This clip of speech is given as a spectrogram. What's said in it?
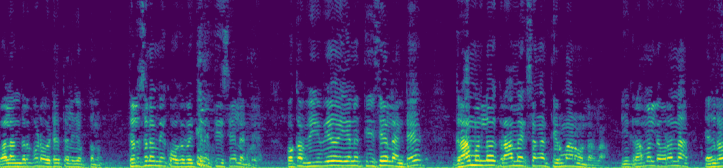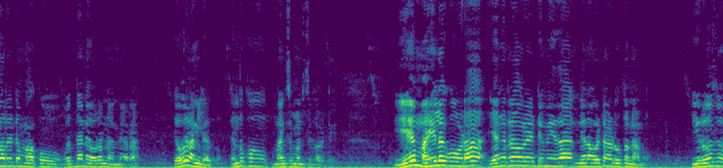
వాళ్ళందరూ కూడా ఒకటే తెలియజెప్తున్నాం. తెలుసున మీకు ఒక వ్యక్తిని తీసేయాలంటే? ఒక వివేయను తీసేయాలంటే గ్రామంలో గ్రామీణ సంఘం తీర్మానం ఉండాలా? ఈ గ్రామంలో ఎవరన్నా రెడ్డి మాకు వద్దని ఎవరన్నా అన్నారా? ఎవరు అనలేదు. ఎందుకు? మంచి మనిషి కాబట్టి. ఏ మహిళ కూడా వెంకటరామరెడ్డి మీద నేను ఒకటే అడుగుతున్నాను. ఈరోజు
